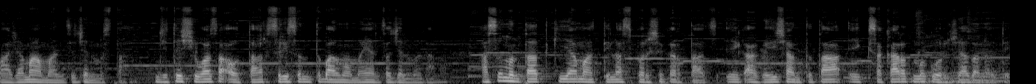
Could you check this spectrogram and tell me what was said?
माझ्या मामांचे जन्मस्थान जिथे शिवाचा अवतार श्री संत बाळमामा यांचा जन्म झाला. असं म्हणतात की या मातीला स्पर्श करताच एक आगळी शांतता एक सकारात्मक ऊर्जा जाणवते.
